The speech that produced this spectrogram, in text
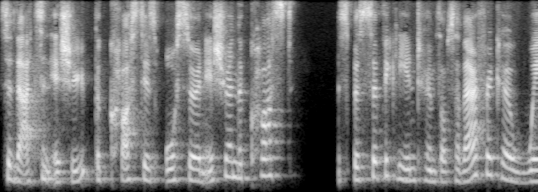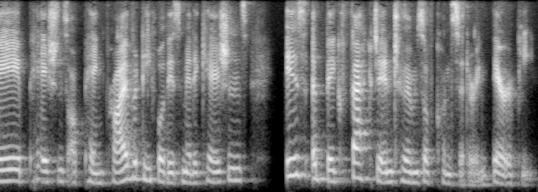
So that's an issue. The cost is also an issue. And the cost, specifically in terms of South Africa, where patients are paying privately for these medications, is a big factor in terms of considering therapy.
